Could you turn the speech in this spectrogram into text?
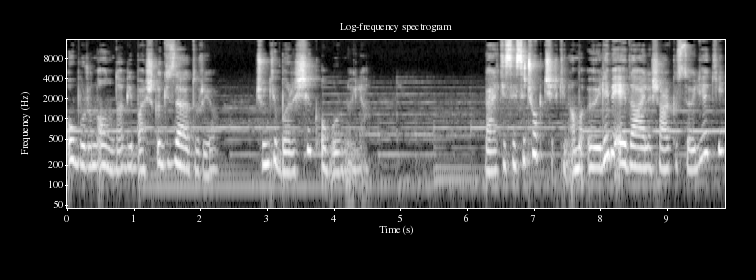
o burun onda bir başka güzel duruyor. Çünkü barışık o burnuyla. Belki sesi çok çirkin ama öyle bir edayla şarkı söylüyor ki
